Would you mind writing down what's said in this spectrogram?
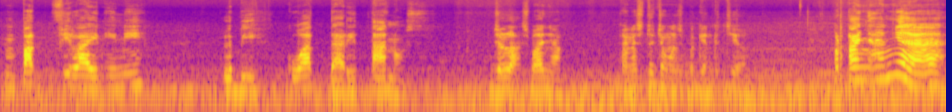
empat villain ini lebih kuat dari Thanos. Jelas banyak. Thanos itu cuma sebagian kecil. Pertanyaannya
